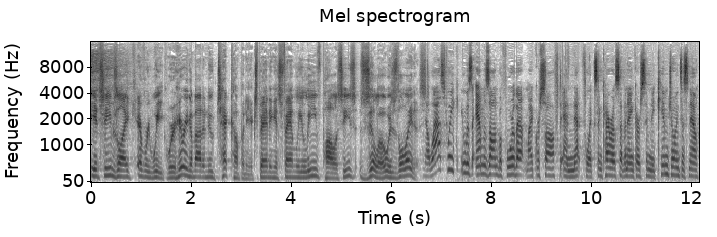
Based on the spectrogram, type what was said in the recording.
It seems like every week we're hearing about a new tech company expanding its family leave policies. Zillow is the latest. Now, last week it was Amazon, before that, Microsoft and Netflix. And KIRO 7 anchor Siemny Kim joins us now.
